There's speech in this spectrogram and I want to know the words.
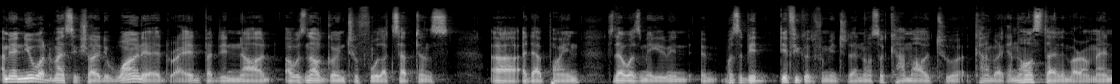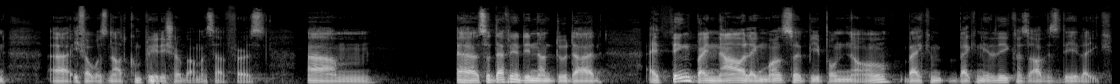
I mean, I knew what my sexuality wanted, right? But did not. I was not going to full acceptance uh, at that point. So that was making it was a bit difficult for me to then also come out to kind of like an hostile environment uh, if I was not completely sure about myself first. Um, uh, so definitely did not do that. I think by now, like most of the people know back in, back in Italy, because obviously, like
